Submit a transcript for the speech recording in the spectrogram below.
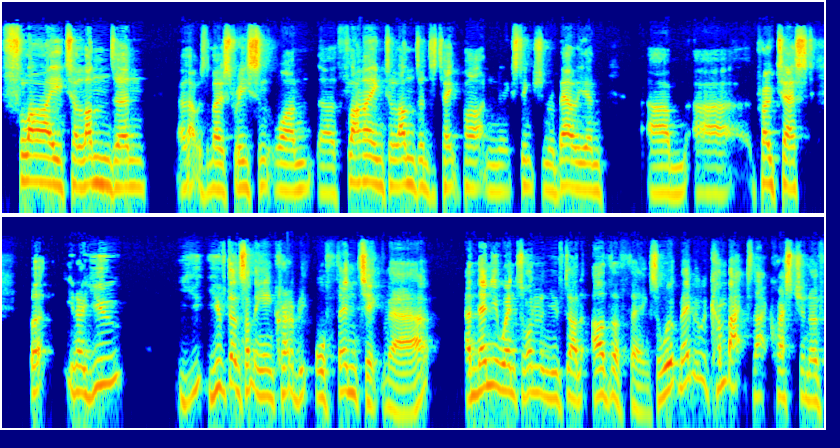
fly to London. Uh, that was the most recent one, uh, flying to London to take part in an Extinction Rebellion um, uh, protest. But you know, you, you you've done something incredibly authentic there, and then you went on and you've done other things. So maybe we come back to that question of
